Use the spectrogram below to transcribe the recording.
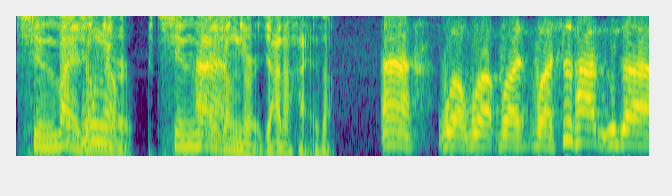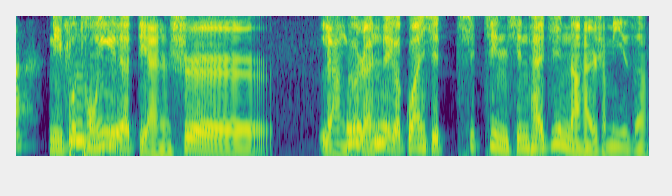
亲外甥女儿，亲外甥女儿家的孩子。嗯，我我我我是他那个。你不同意的点是两个人这个关系亲近亲太近呢，还是什么意思？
